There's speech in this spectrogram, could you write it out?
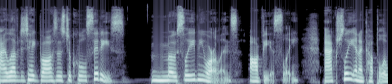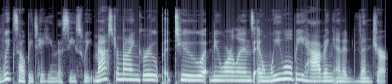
I love to take bosses to cool cities mostly New Orleans, obviously. Actually, in a couple of weeks, I'll be taking the C Suite Mastermind group to New Orleans and we will be having an adventure.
